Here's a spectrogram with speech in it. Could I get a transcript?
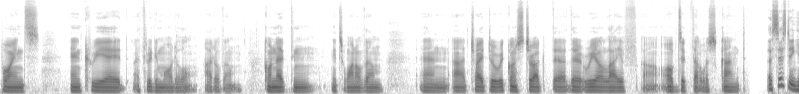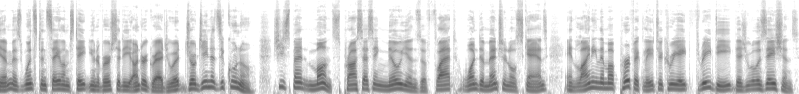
points and create a 3D model out of them, connecting each one of them and uh, try to reconstruct the, the real life uh, object that was scanned. Assisting him is Winston-Salem State University undergraduate Georgina Dzikunu. She spent months processing millions of flat, one-dimensional scans and lining them up perfectly to create 3D visualizations.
